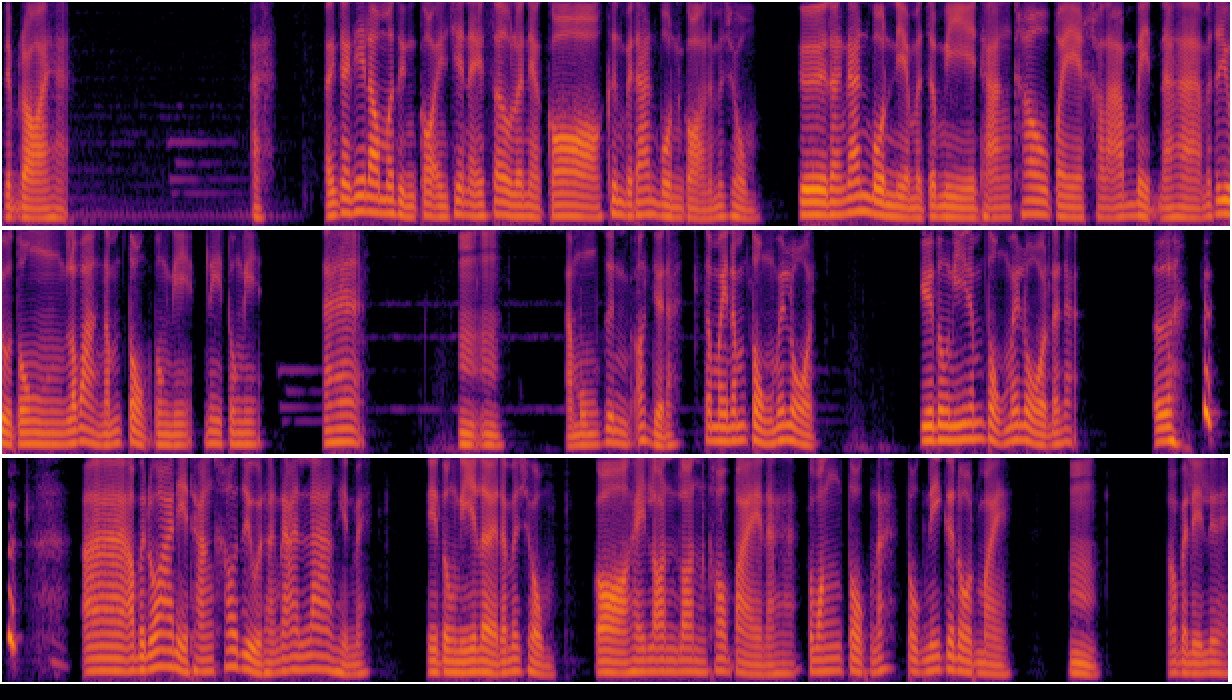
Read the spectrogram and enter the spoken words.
เรียบร้อยฮะ อะ หลังจากที่เรามาถึงเกาะ Ancient Isle แล้วเนี่ยก็ขึ้นไปด้านบนก่อนท่านผู้ชม คือทางด้านบนเนี่ยมันจะมีทางเข้าไปคราเบ็ดนะฮะ มันจะอยู่ตรงระหว่างน้ำตกตรงนี้ นี่ตรงนี้ นะฮะ อืมอืมหามุมขึ้นอ๋อเดี๋ยวนะทำไมน้ำตกไม่โหลด คือตรงนี้น้ำตกไม่โหลดแล้วเนี่ยเออ อ่า เอาเป็นว่านี่ทางเข้าจะอยู่ทางด้านล่างเห็นไหมนี่ตรงนี้เลยท่านผู้ชม ก็ให้ล่อนล่อนเข้าไปนะฮะ ระวังตกนะ ตกนี่กระโดดใหม่ อืม เข้าไปเรื่อย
